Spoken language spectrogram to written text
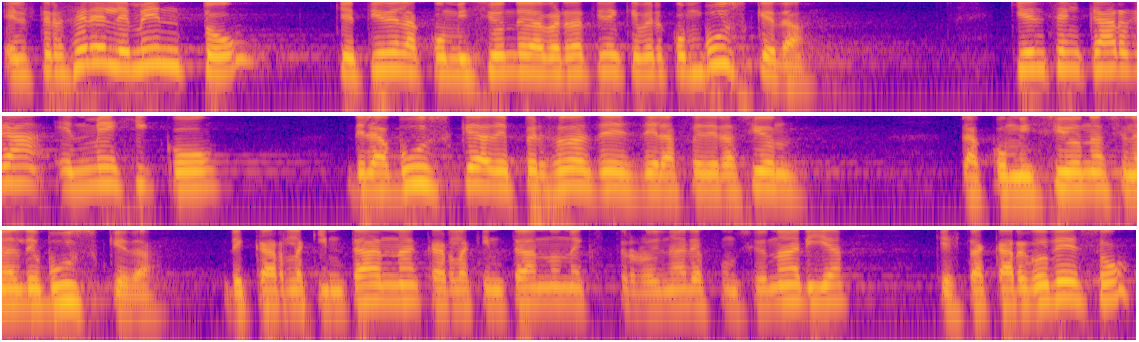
El tercer elemento que tiene la Comisión de la Verdad tiene que ver con búsqueda. ¿Quién se encarga en México de la búsqueda de personas desde la Federación? La Comisión Nacional de Búsqueda de Carla Quintana. Carla Quintana, una extraordinaria funcionaria que está a cargo de eso,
